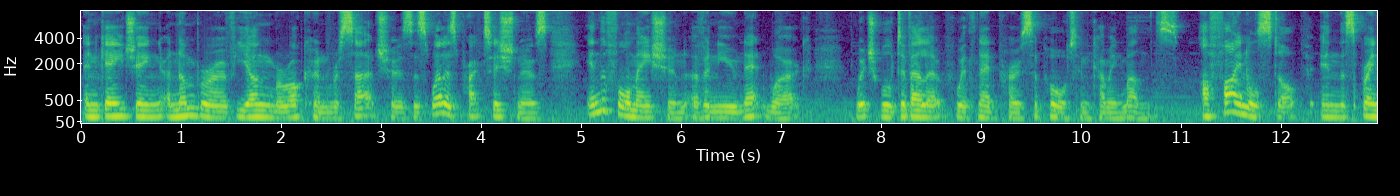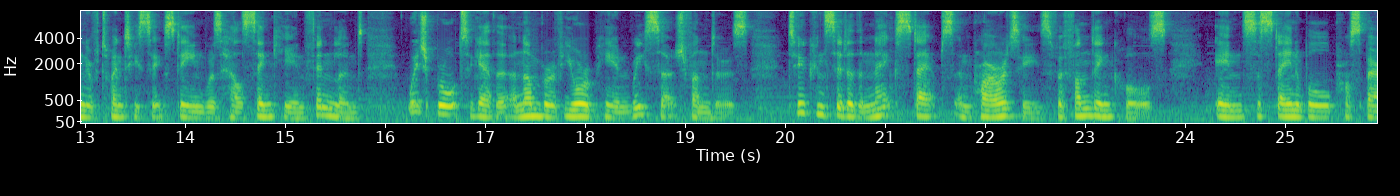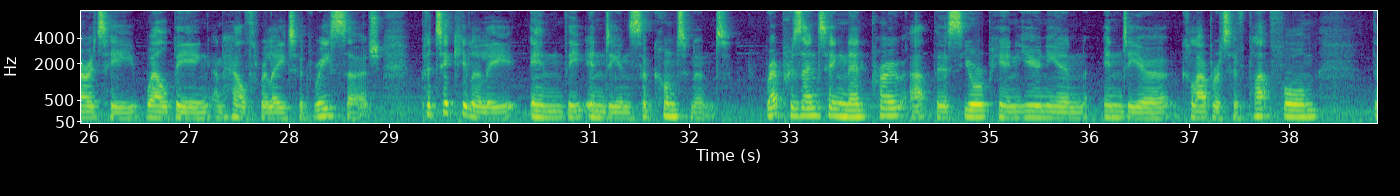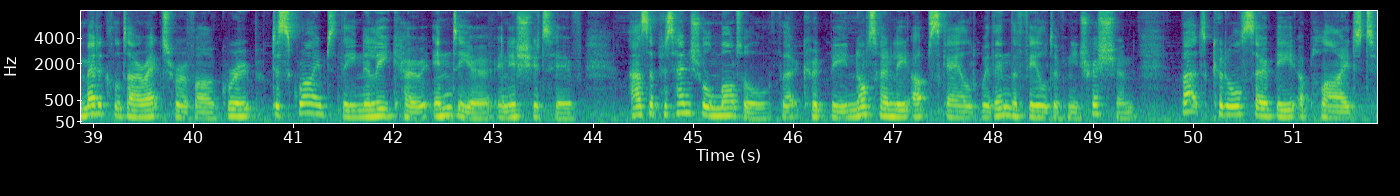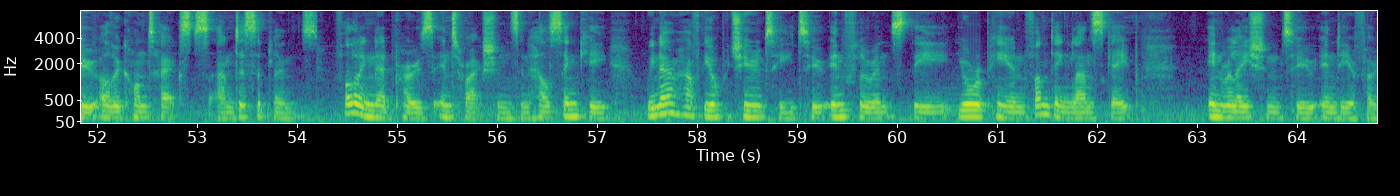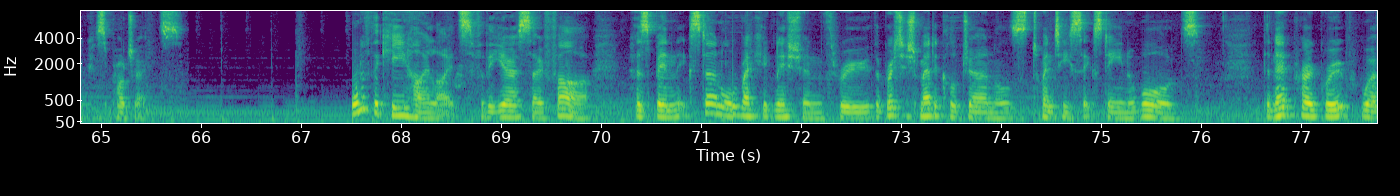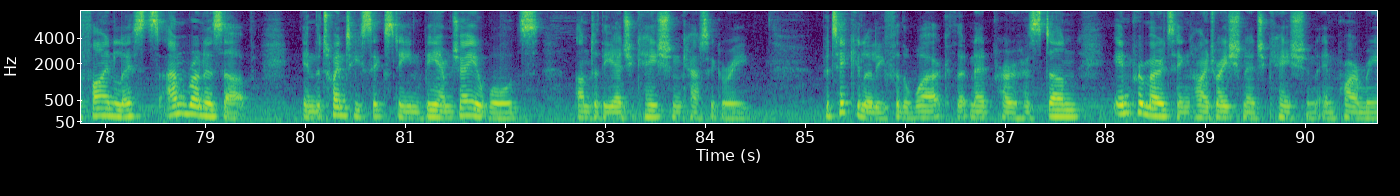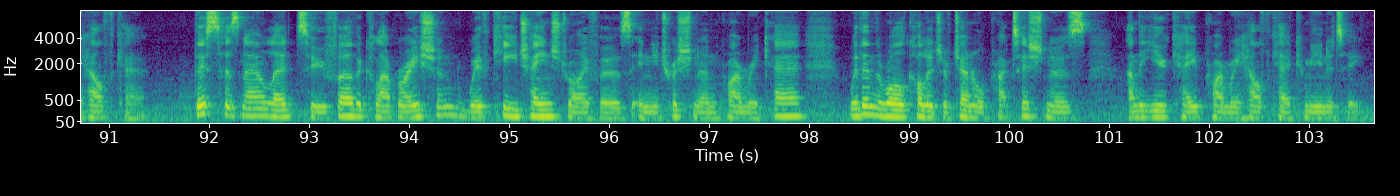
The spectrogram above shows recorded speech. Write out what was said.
engaging a number of young Moroccan researchers as well as practitioners in the formation of a new network which will develop with NNEdPro support in coming months. Our final stop in the spring of 2016 was Helsinki in Finland, which brought together a number of European research funders to consider the next steps and priorities for funding calls in sustainable prosperity, well-being and health-related research, particularly in the Indian subcontinent. Representing NNEdPro at this European Union India collaborative platform, the medical director of our group described the NALECO India initiative as a potential model that could be not only upscaled within the field of nutrition, but could also be applied to other contexts and disciplines. Following NNEdPro's interactions in Helsinki, we now have the opportunity to influence the European funding landscape in relation to India-focused projects. One of the key highlights for the year so far has been external recognition through the British Medical Journal's 2016 awards. The NNEdPro Group were finalists and runners-up in the 2016 BMJ Awards under the Education category, particularly for the work that NNEdPro has done in promoting hydration education in primary healthcare. This has now led to further collaboration with key change drivers in nutrition and primary care within the Royal College of General Practitioners and the UK primary healthcare community.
